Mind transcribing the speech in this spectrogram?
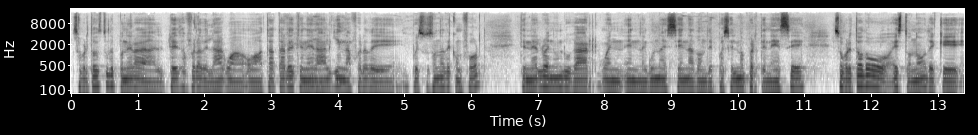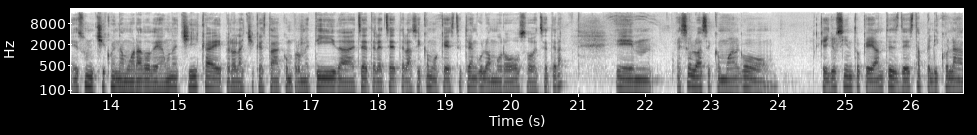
sobre todo esto de poner al pez afuera del agua o a tratar de tener a alguien afuera de pues su zona de confort, tenerlo en un lugar o en, en alguna escena donde pues él no pertenece, sobre todo esto, ¿no? De que es un chico enamorado de una chica, pero la chica está comprometida, etcétera, etcétera, así como que este triángulo amoroso, etcétera. Eh, eso lo hace como algo que yo siento que antes de esta película,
